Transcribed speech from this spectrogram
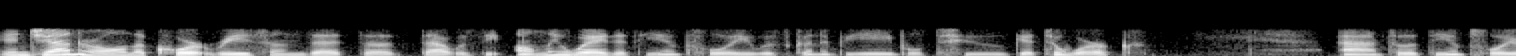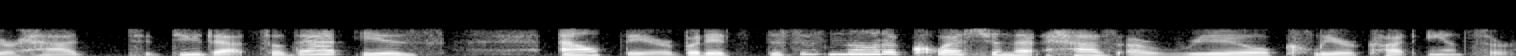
in general. The court reasoned that the, that was the only way that the employee was going to be able to get to work, and so that the employer had to do that. So that is out there, but it's this is not a question that has a real clear-cut answer.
